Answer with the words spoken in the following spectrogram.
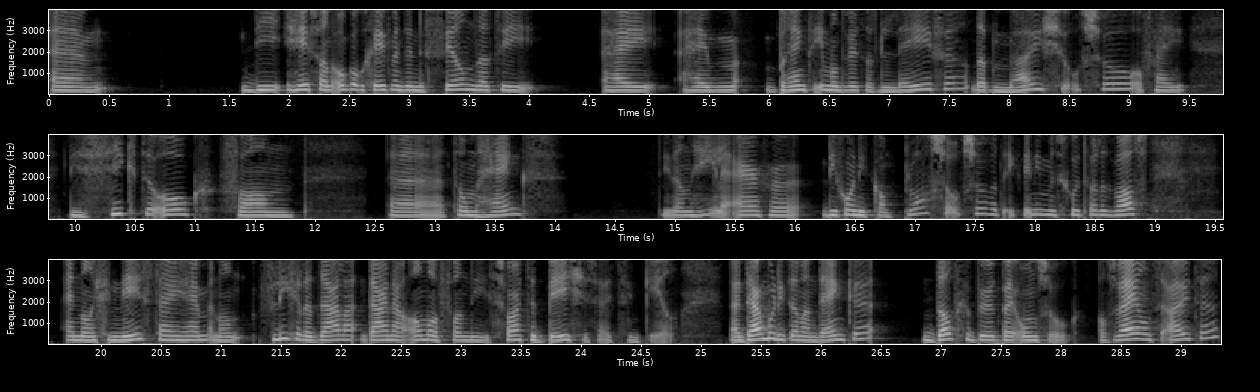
Um, die heeft dan ook op een gegeven moment in de film dat hij, hij, hij brengt iemand weer tot leven, dat muisje of zo. Of hij, die ziekte ook van uh, Tom Hanks, die dan hele erge, die gewoon niet kan plassen of zo. Want ik weet niet meer zo goed wat het was. En dan geneest hij hem en dan vliegen er daarna, daarna allemaal van die zwarte beestjes uit zijn keel. Nou, daar moet ik dan aan denken. Dat gebeurt bij ons ook. Als wij ons uiten,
